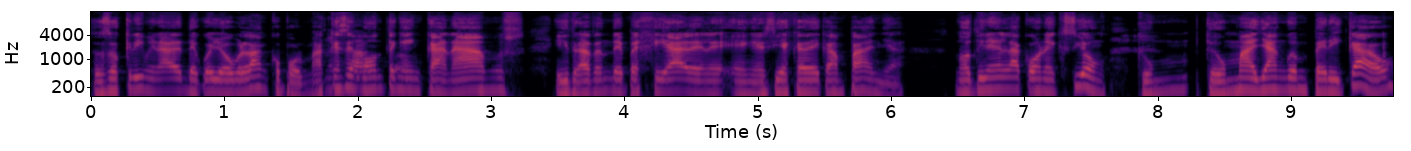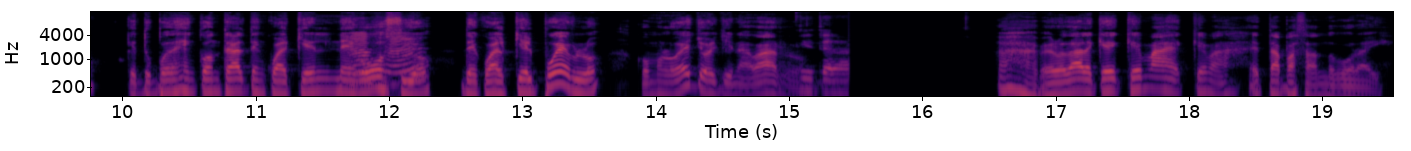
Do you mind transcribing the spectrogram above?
Son esos criminales de cuello blanco, por más que se monten en canams y traten de pejear en, en el cierre de campaña, no tienen la conexión que un, que un mayango empericao, que tú puedes encontrarte en cualquier negocio de cualquier pueblo, como lo es Georgie Navarro. Literal. Ah, pero dale, ¿qué, qué más, ¿qué más está pasando por ahí?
